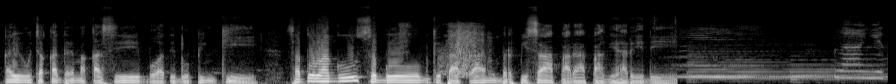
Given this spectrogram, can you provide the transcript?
Kayu ucapkan terima kasih buat Ibu Pinky. Satu lagu sebelum kita akan berpisah pada pagi hari ini. Langit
